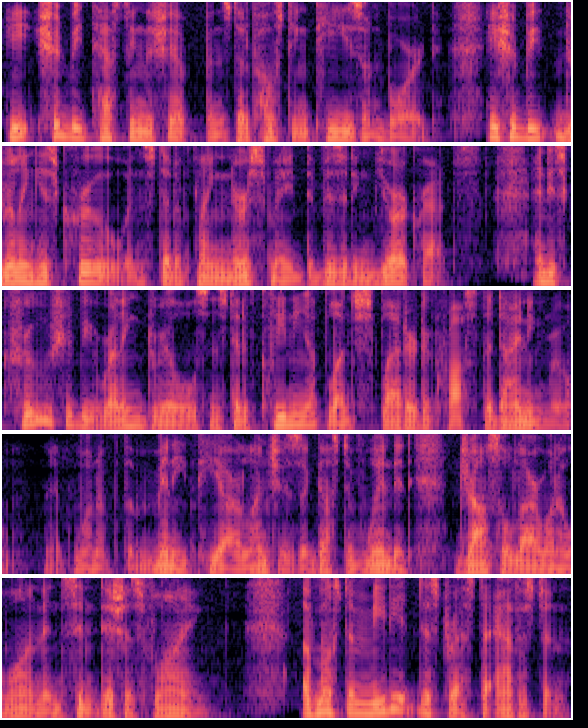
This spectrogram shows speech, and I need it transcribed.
He should be testing the ship instead of hosting teas on board. He should be drilling his crew instead of playing nursemaid to visiting bureaucrats. And his crew should be running drills instead of cleaning up lunch splattered across the dining room. At one of the many PR lunches, a gust of wind had jostled R 101 and sent dishes flying. Of most immediate distress to Atherstone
